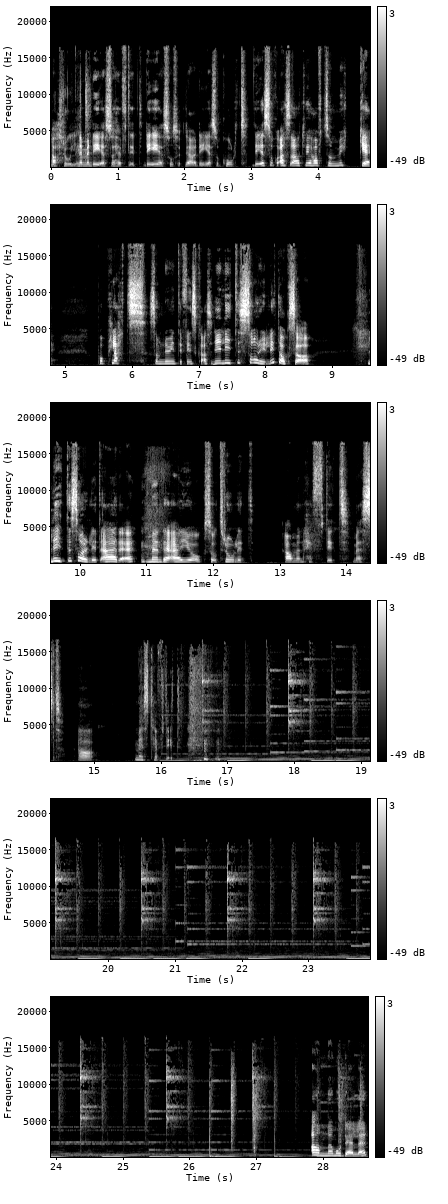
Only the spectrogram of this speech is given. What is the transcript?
Ah, otroligt. nej men det är så häftigt. Det är så, ja, det är så coolt. Det är så alltså att vi har haft så mycket på plats som nu inte finns kvar. Alltså det är lite sorgligt också. Lite sorgligt är det, men det är ju också otroligt, ja men häftigt mest. Ja, mest häftigt. Anna Modeller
